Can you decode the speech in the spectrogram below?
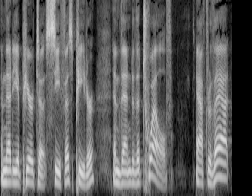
and that he appeared to Cephas Peter and then to the 12 after that,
